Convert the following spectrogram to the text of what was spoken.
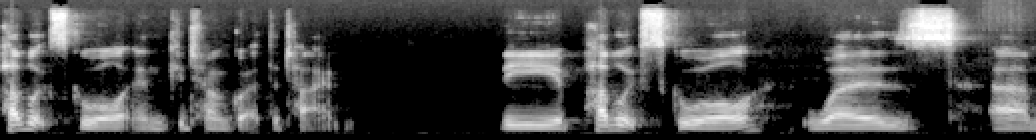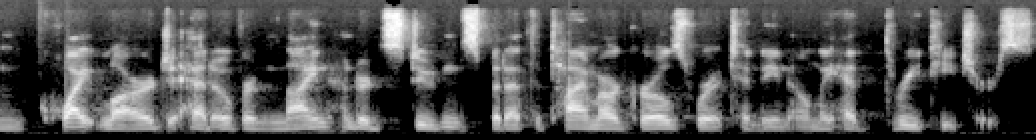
public school in Kitongo at the time. The public school was um, quite large. It had over 900 students, but at the time our girls were attending, only had three teachers.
